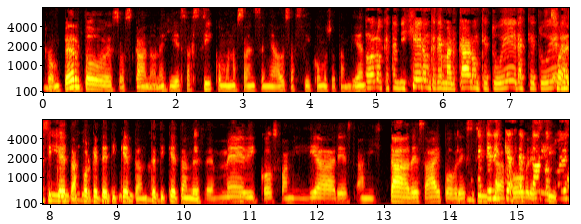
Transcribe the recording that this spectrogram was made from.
romper todos esos cánones y es así como nos ha enseñado, es así como yo también. Todo lo que te dijeron, que te marcaron, que tú eras, que tú eras. Son etiquetas, porque te etiquetan, te etiquetan desde médicos, familiares, amistades, ay, pobrecita, tienes que aceptarlo, tú eres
